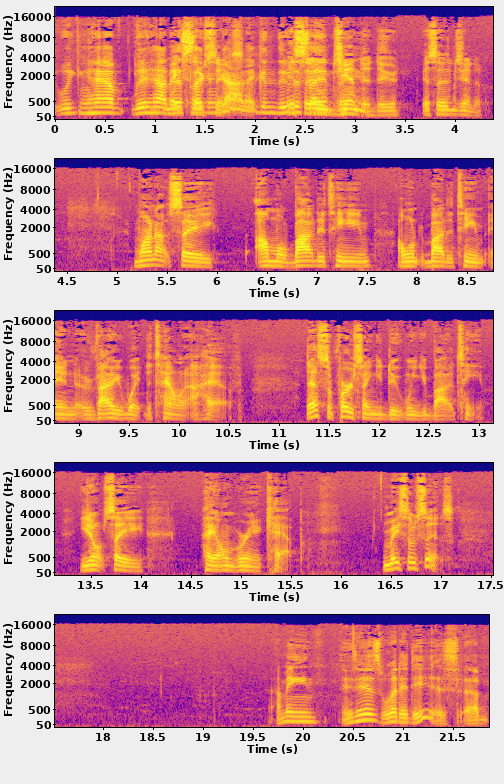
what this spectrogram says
we can have we have no second guy that can do it's the same an agenda, thing. dude. It's an agenda. Why not say I'm gonna buy the team? I want to buy the team and evaluate the talent I have. That's the first thing you do when you buy a team. You don't say, "Hey, I'm bringing a Cap." It makes no sense. I mean, it is what it is. Um,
